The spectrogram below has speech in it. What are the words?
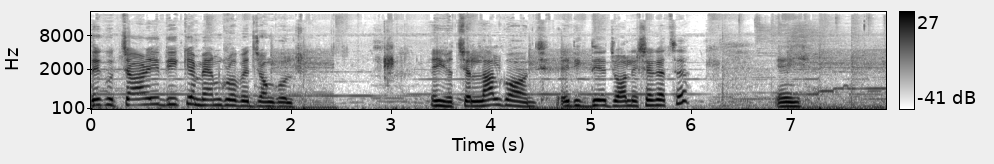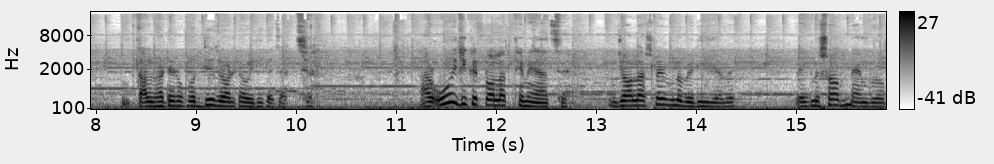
দেখুন, চারিদিকে ম্যানগ্রোভের জঙ্গল। এই হচ্ছে লালগঞ্জ এই দিক দিয়ে জল এসে গেছে। এই কালভাটের ওপর দিয়ে জলটা ওই দিকে যাচ্ছে। আর ওই দিকে টলার থেমে আছে। জল আসলে এগুলো বেরিয়ে যাবে। এগুলো সব ম্যানগ্রোভ।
